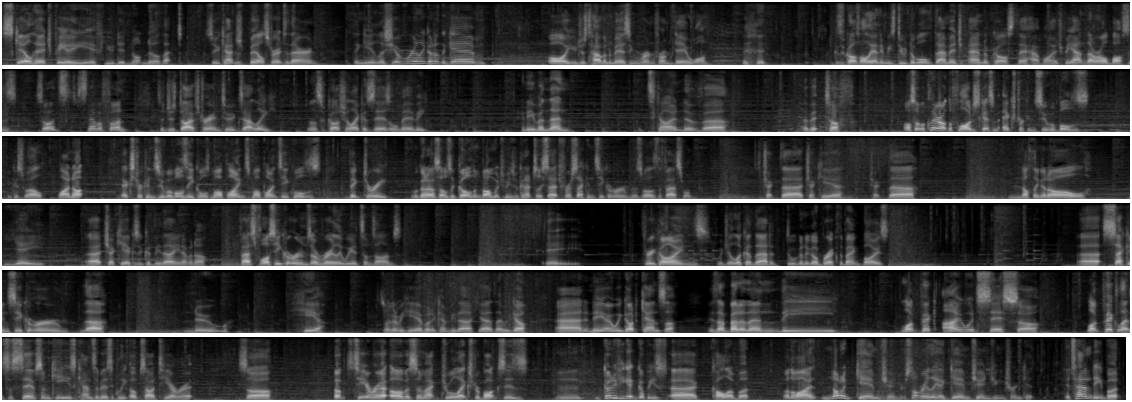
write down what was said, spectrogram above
scale HP if you did not know that. So you can't just bail straight to there and thingy unless you're really good at the game, or you just have an amazing run from day one. Because of course all the enemies do double damage, and of course they have more HP, and they're all bosses. So it's, it's never fun to just dive straight into exactly. Unless of course you're like a Zazel maybe. And even then, it's kind of uh, a bit tough. Also, we'll clear out the floor, just get some extra consumables. Because, well, why not? Extra consumables equals more points, more points equals victory. We've got ourselves a golden bomb, which means we can actually search for a second secret room, as well as the first one. Check there, check here, check there. Nothing at all. Yay. Uh, check here, because it could be there, you never know. First floor secret rooms are really weird sometimes. Hey. Three coins. Would you look at that? We're gonna go break the bank, boys. Uh, second secret room. There. No. Here. It's not gonna be here, but it can be there. Yeah, there we go. And in here we got cancer. Is that better than the lockpick? I would say so. Lockpick lets us save some keys. Cancer basically ups our tear rate. So, up to tear rate over some actual extra boxes. Mm, good if you get Guppy's uh, collar, but otherwise, not a game changer. It's not really a game-changing trinket. It's handy, but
